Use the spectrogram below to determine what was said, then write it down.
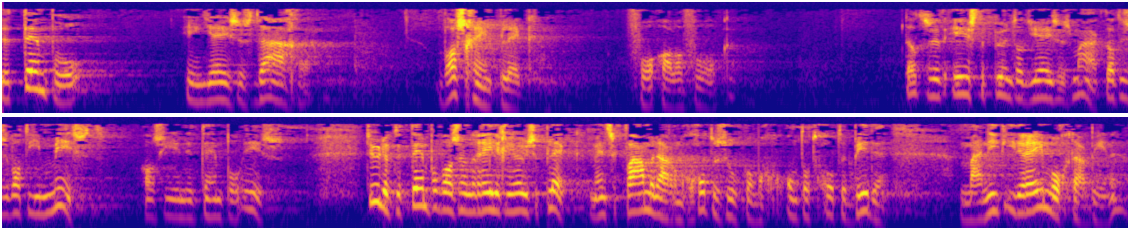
De tempel in Jezus' dagen was geen plek voor alle volken. Dat is het eerste punt dat Jezus maakt. Dat is wat hij mist als hij in de tempel is. Tuurlijk, de tempel was een religieuze plek. Mensen kwamen daar om God te zoeken, om, tot God te bidden. Maar niet iedereen mocht daar binnen.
